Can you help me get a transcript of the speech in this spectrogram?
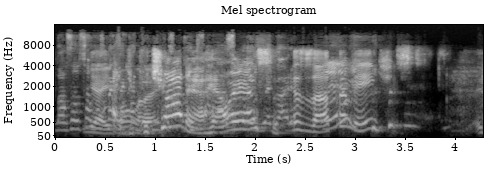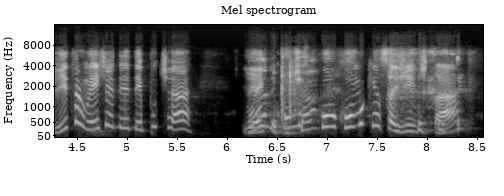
Nós não E somos aí, mais vamos de. Putear, né? A real é essa. agora. Exatamente. Literalmente é de, de putear. E É, aí, de como, como, como que essa gente tá?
